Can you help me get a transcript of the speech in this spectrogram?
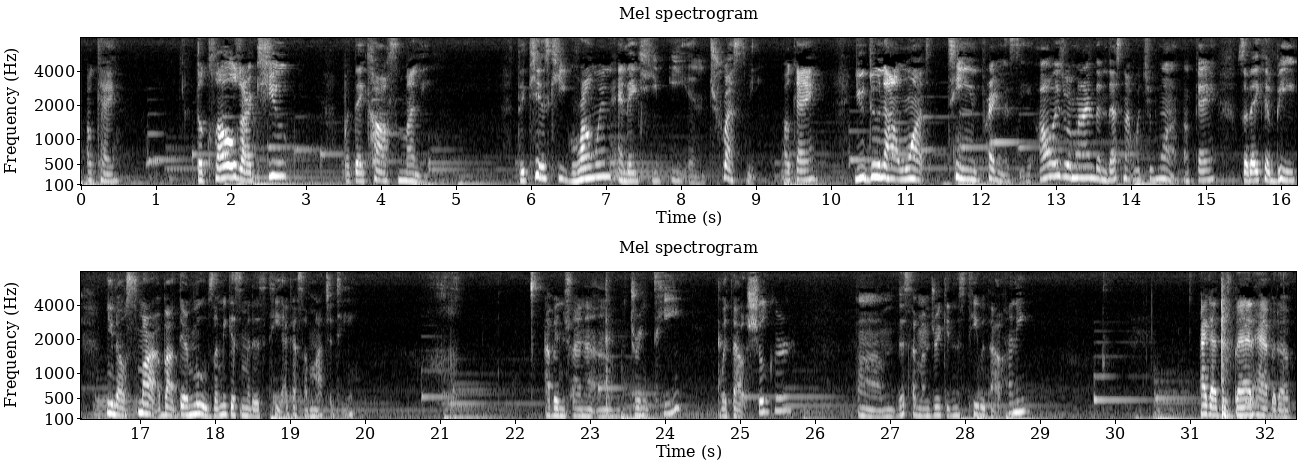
Okay? The clothes are cute, but they cost money. The kids keep growing and they keep eating. Trust me, okay? You do not want teen pregnancy. Always remind them that's not what you want, okay? So they could be, you know, smart about their moves. Let me get some of this tea. I got some matcha tea. I've been trying to um, drink tea without sugar. Um, this time I'm drinking this tea without honey. I got this bad habit of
